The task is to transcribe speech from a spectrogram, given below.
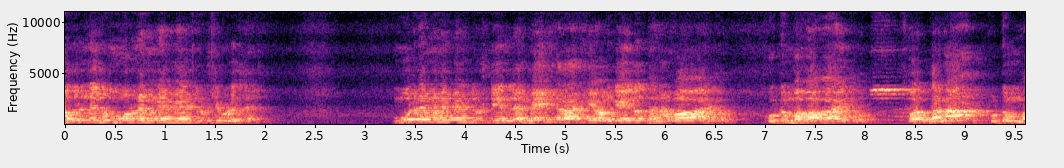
ಮೊದಲನೇದು, ಮೂರನೇ ಮನೆ ಮೇಲೆ ದೃಷ್ಟಿ ಬೀಳುತ್ತೆ. ಮೂರನೇ ಮನೆ ಮೇಲೆ ದೃಷ್ಟಿ ಅಂದ್ರೆ ಮೇಷರಾಶಿ ಅವ್ರಿಗೆ ಇದು ಧನಭಾವ ಆಯ್ತು. ಕುಟುಂಬ ಭಾವ ಆಯ್ತು. ಸೊ ಧನ, ಕುಟುಂಬ.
